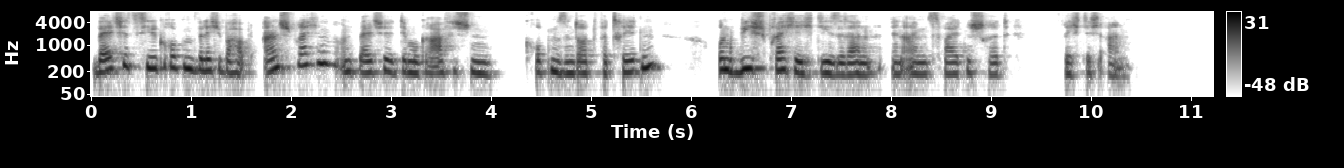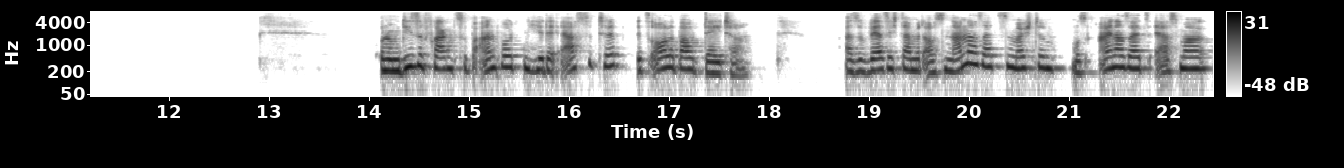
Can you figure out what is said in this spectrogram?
Welche Zielgruppen will ich überhaupt ansprechen und welche demografischen Gruppen sind dort vertreten? Und wie spreche ich diese dann in einem zweiten Schritt richtig an? Und um diese Fragen zu beantworten, hier der erste Tipp, it's all about data. Also wer sich damit auseinandersetzen möchte, muss einerseits erstmal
